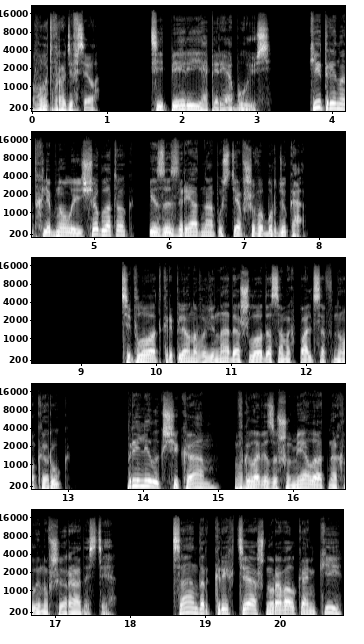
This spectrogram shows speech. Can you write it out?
вот вроде все. Теперь и я переобуюсь. Китрин отхлебнула еще глоток из изрядно опустевшего бурдюка. Тепло открепленного вина дошло до самых пальцев ног и рук, прилило к щекам, в голове зашумело от нахлынувшей радости. Сандер, кряхтя, шнуровал коньки,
